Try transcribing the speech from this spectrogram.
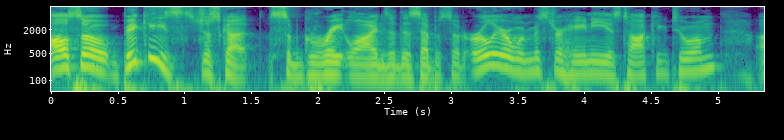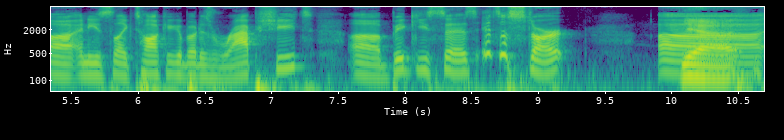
also, Binky's just got some great lines in this episode. Earlier, when Mr. Haney is talking to him, uh, and he's like talking about his rap sheet, uh, Binky says, "It's a start." Uh, Yeah.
